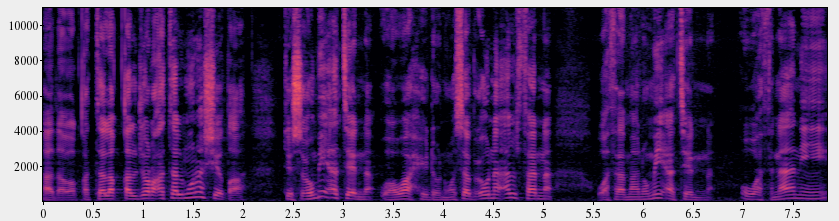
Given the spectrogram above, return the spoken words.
هذا وقد تلقى الجرعة المنشطة تسعمائة وواحد وسبعون ألفا وثمانمائة واثنان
